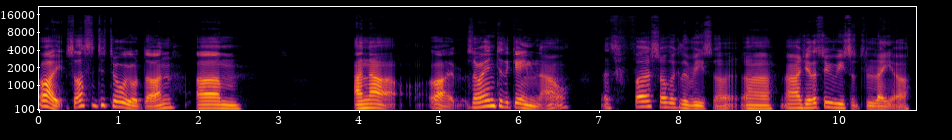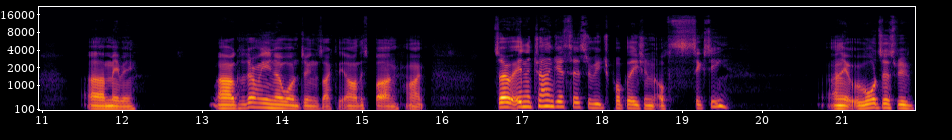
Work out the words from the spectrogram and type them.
Alright, so that's the tutorial done. Um, and now, right, so we're into the game now. Let's first have a look at the research. Uh, actually, let's do research later. Uh, maybe. Uh, because I don't really know what I'm doing exactly. Oh, this button. Alright. So, in the challenge, it says to reach population of 60. And it rewards us with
